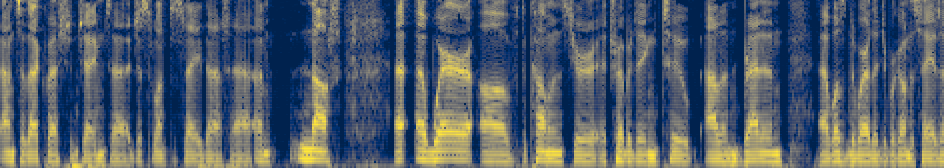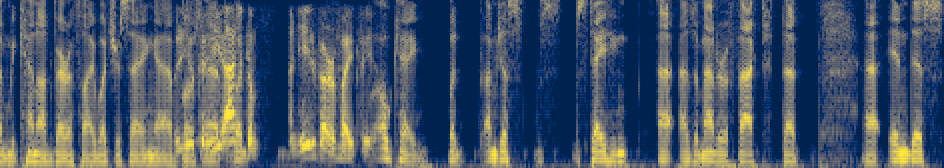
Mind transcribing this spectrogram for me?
answer that question, James, uh, I just want to say that uh, I'm not uh, aware of the comments you're attributing to Alan Brennan. I wasn't aware that you were going to say it, and we cannot verify what you're saying. well, but, you can ask but, him, and he'll verify it for you. Okay, but I'm just stating, as a matter of fact, that in this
